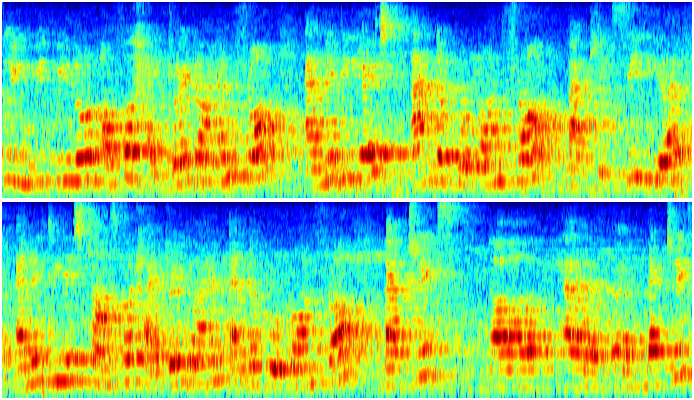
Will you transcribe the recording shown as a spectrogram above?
to ubiquinone of a hydride ion from NADH and the proton from matrix. See here NADH transfer hydride ion and the proton from matrix uh, uh, uh, matrix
